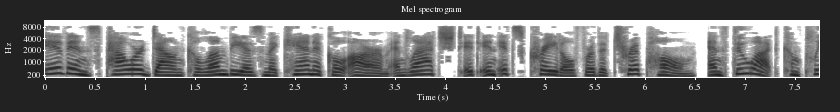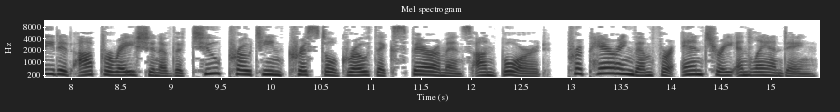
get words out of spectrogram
Ivins powered down Columbia's mechanical arm and latched it in its cradle for the trip home, and Thuot completed operation of the two protein crystal growth experiments on board, preparing them for entry and landing.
